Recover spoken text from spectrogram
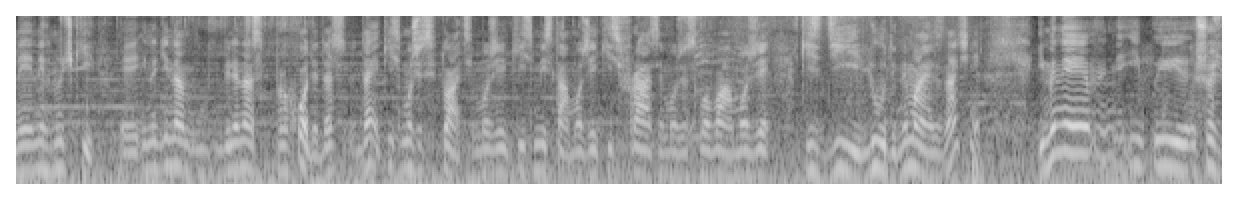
не, не гнучкі. Е, іноді нам біля нас проходить да, да, якісь може ситуації, може якісь міста, може якісь фрази, може слова, може якісь дії, люди, немає значення. І ми не і, і щось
